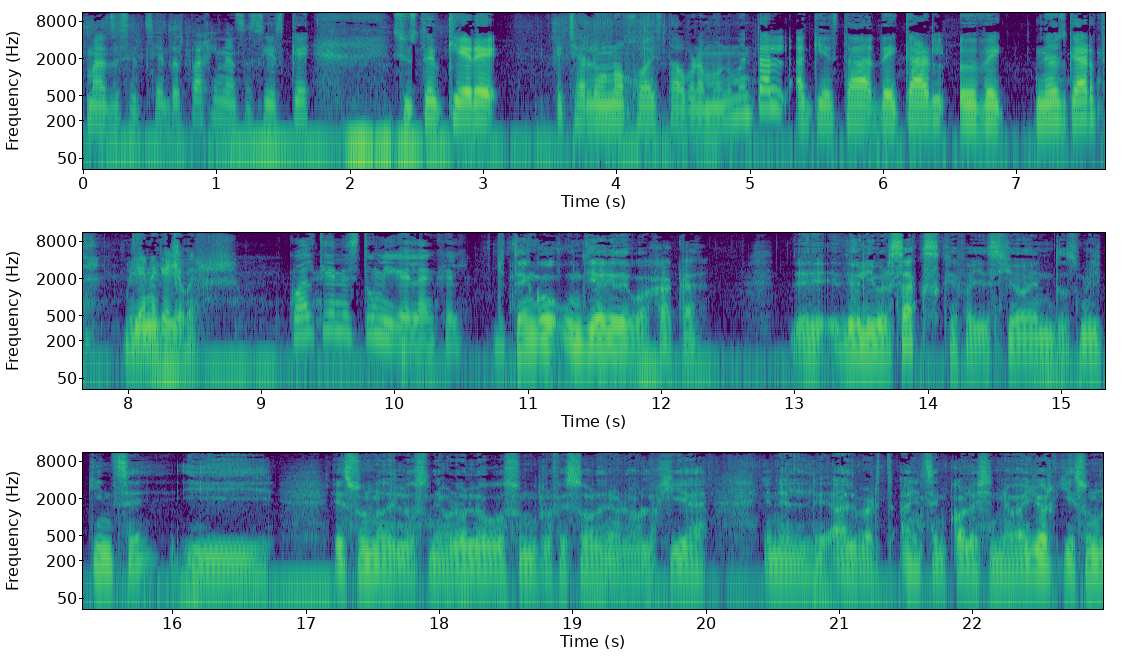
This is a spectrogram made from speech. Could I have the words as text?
más de 700 páginas, así es que si usted quiere echarle un ojo a esta obra monumental. Aquí está de Carl Ove Knausgaard, Tiene que llover. ¿Cuál tienes tú, Miguel Ángel? Yo tengo un diario de Oaxaca de, de Oliver Sacks, que falleció en 2015 y es uno de los neurólogos, un profesor de neurología en el Albert Einstein College en Nueva York y es un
